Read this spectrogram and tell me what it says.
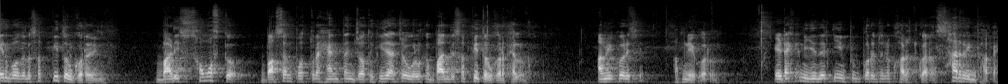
এর বদলে সব পিতল করে নিন। বাড়ির সমস্ত বাসনপত্র হ্যান যত কিছু আছে, ওগুলোকে বাদ দিয়ে সব পিতল করে ফেলুন। আমি করেছি, আপনিও করুন। এটাকে নিজেদেরকে ইমপ্রুভ করার জন্য খরচ করা শারীরিকভাবে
